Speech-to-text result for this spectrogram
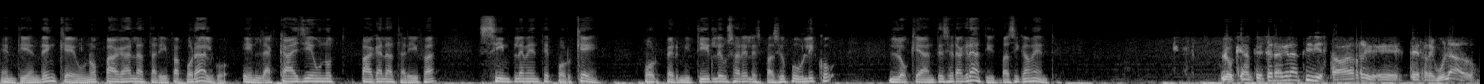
entienden que uno paga la tarifa por algo. En la calle uno paga la tarifa simplemente ¿por qué? Por permitirle usar el espacio público lo que antes era gratis, básicamente. Lo que antes era gratis y estaba re- este, regulado.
